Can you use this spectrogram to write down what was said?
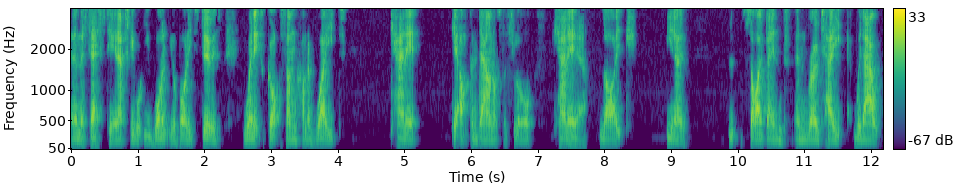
a necessity. And actually, what you want your body to do is when it's got some kind of weight, can it get up and down off the floor? Can it, Yeah. like, you know, side bend and rotate without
